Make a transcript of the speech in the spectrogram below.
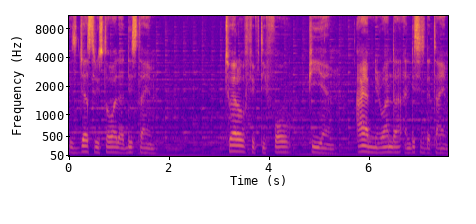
is just restored at this time 12:54 p.m. I am in Rwanda and this is the time.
